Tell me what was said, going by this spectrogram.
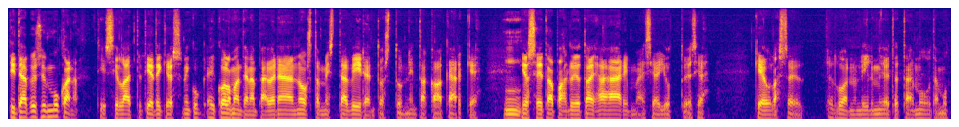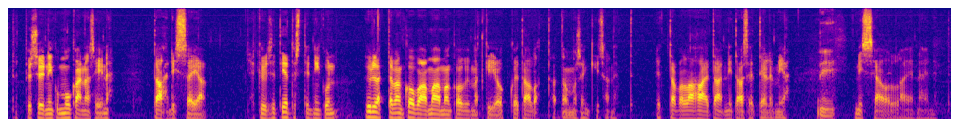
pitää pysyä mukana. Siis sillä, että tietenkin jos niin kuin, ei kolmantena päivänä enää nosta mistään 15 tunnin takaa kärkeä, mm. jos ei tapahdu jotain ihan äärimmäisiä juttuja siellä keulassa, luonnon ilmiöitä tai muuta, mutta pysyy niin kuin mukana siinä tahdissa ja, ja kyllä se tietysti niin kuin yllättävän kovaa maailman kovimmatkin joukkueet aloittaa tuommoisen kisan, että, että tavallaan haetaan niitä asetelmia, niin. missä ollaan ja näin. Että.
